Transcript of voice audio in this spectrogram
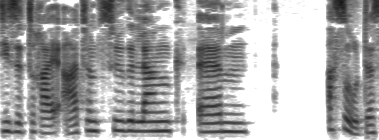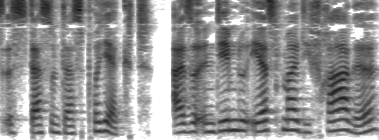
diese drei Atemzüge lang, ähm, ach so, das ist das und das Projekt. Also indem du erstmal die Frage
